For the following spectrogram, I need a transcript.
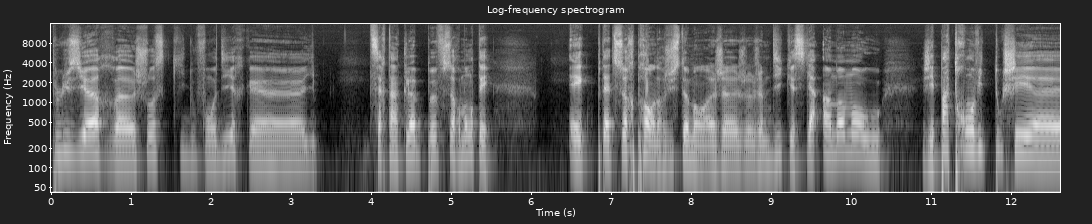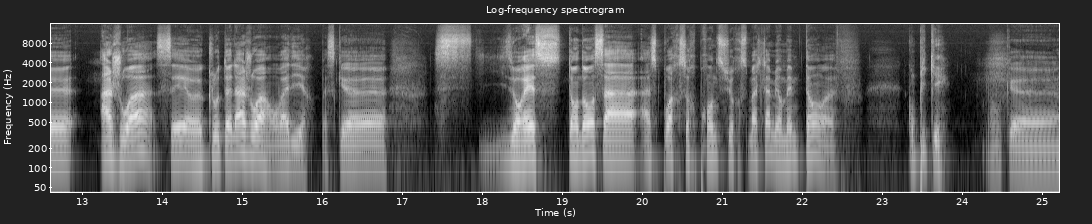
plusieurs euh, choses qui nous font dire que certains clubs peuvent se remonter et peut-être se reprendre, justement. Je, je- je me dis que s'il y a un moment où j'ai pas trop envie de toucher euh, Ajoie, c'est euh, Cloton Ajoie, on va dire. Parce que euh, ils auraient tendance à, à se pouvoir se reprendre sur ce match-là, mais en même temps, euh, compliqué. Donc, euh,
